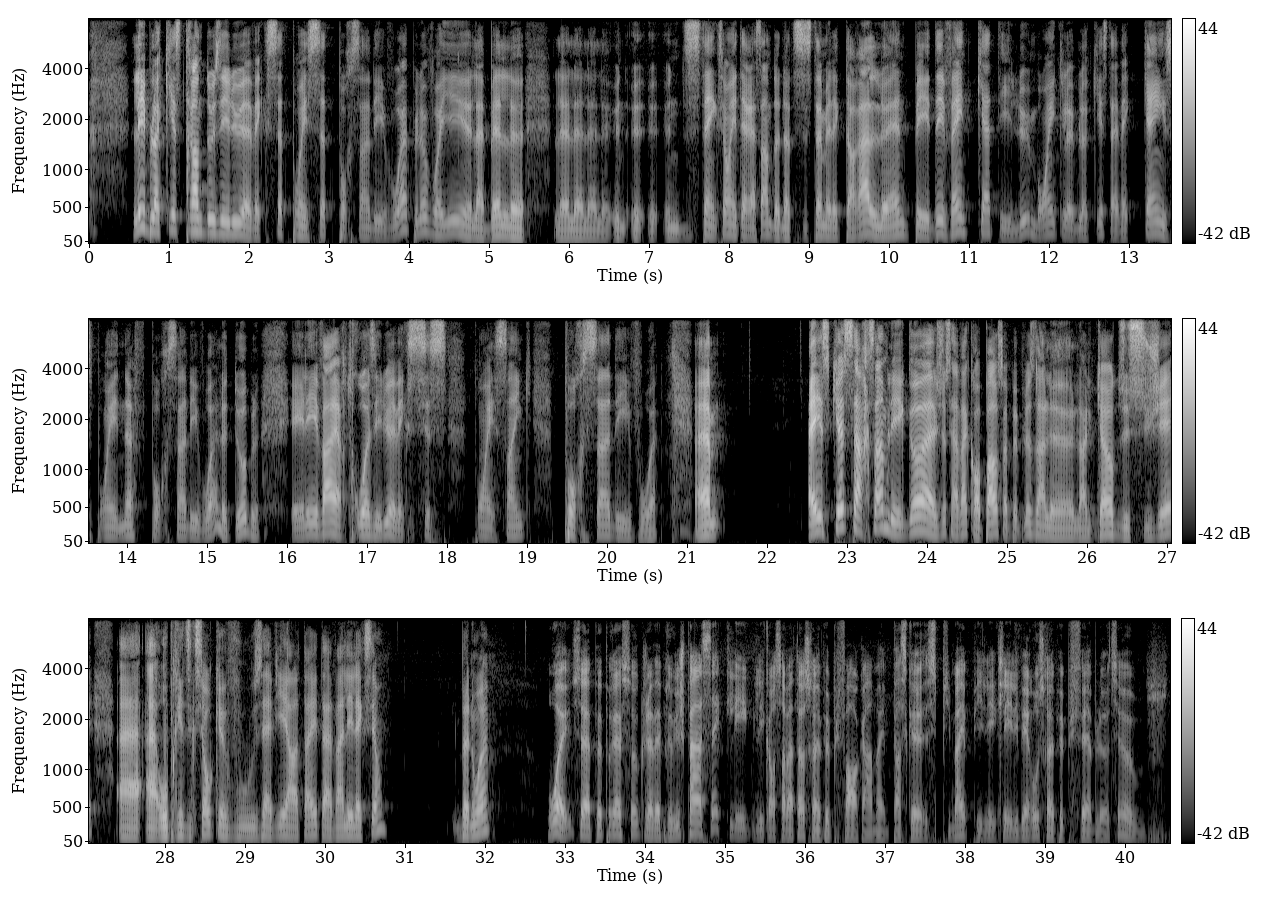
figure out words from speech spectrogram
Les bloquistes, 32 élus avec 7,7% des voix. Puis là, vous voyez la belle, euh, une, distinction intéressante de notre système électoral. Le NPD, 24 élus, moins que le bloquiste avec 15,9% des voix, le double. Et les Verts, 3 élus avec 6,5% des voix. Euh, est-ce que ça ressemble, les gars, juste avant qu'on passe un peu plus dans le, dans le cœur du sujet, aux prédictions que vous aviez en tête avant l'élection? Benoît? Oui, c'est à peu près ça que j'avais prévu. Je pensais que les, conservateurs seraient un peu plus forts quand même, parce que puis même puis les, que les libéraux seraient un peu plus faibles.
